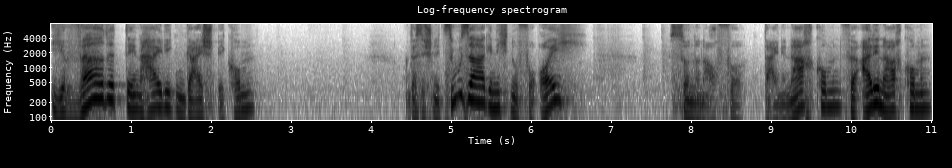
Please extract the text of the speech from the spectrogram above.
ihr werdet den Heiligen Geist bekommen. Und das ist eine Zusage nicht nur für euch, sondern auch für deine Nachkommen, für alle Nachkommen.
